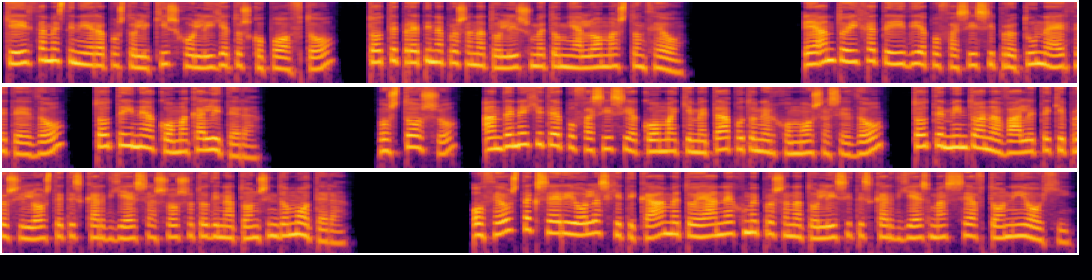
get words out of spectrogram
και ήρθαμε στην Ιεραποστολική Σχολή για το σκοπό αυτό, τότε πρέπει να προσανατολίσουμε το μυαλό μας στον Θεό. Εάν το είχατε ήδη αποφασίσει προτού να έρθετε εδώ, τότε είναι ακόμα καλύτερα. Ωστόσο, αν δεν έχετε αποφασίσει ακόμα και μετά από τον ερχομό σας εδώ, τότε μην το αναβάλλετε και προσιλώστε τις καρδιές σας όσο το δυνατόν συντομότερα. Ο Θεός τα ξέρει όλα σχετικά με το εάν έχουμε προσανατολίσει τις καρδιές μας σε αυτόν ή όχι.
